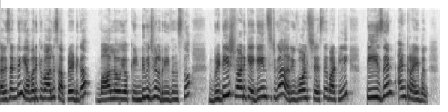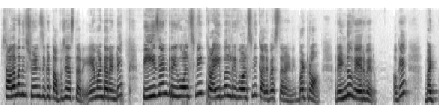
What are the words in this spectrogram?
కలిసి అంటే ఎవరికి వాళ్ళు సపరేట్గా వాళ్ళ యొక్క ఇండివిజువల్ రీజన్స్తో బ్రిటిష్ వాడికి అగెయిన్స్ట్గా రివాల్ట్స్ చేస్తే వాటిని పీజెంట్ అండ్ ట్రైబల్. చాలామంది స్టూడెంట్స్ ఇక్కడ తప్పు చేస్తారు. ఏమంటారంటే పీజెంట్ రివాల్ట్స్ని ట్రైబల్ రివాల్ట్స్ని కలిపేస్తారండి. But wrong. రెండు వేరు ఓకే? బట్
